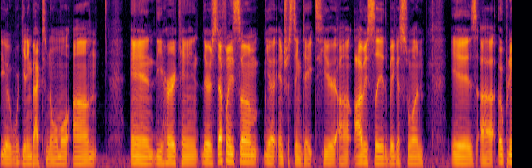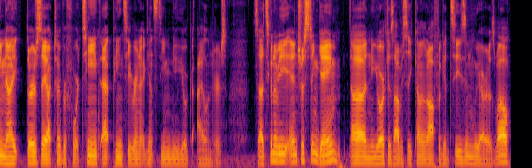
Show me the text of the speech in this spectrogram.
you know, we're getting back to normal. Um, and the hurricane, there's definitely some know, interesting dates here. Uh, obviously, the biggest one is uh, opening night, Thursday, October 14th at PNC Arena against the New York Islanders. So that's going to be an interesting game. Uh, New York is obviously coming off a good season. We are as well.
